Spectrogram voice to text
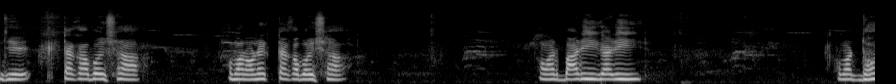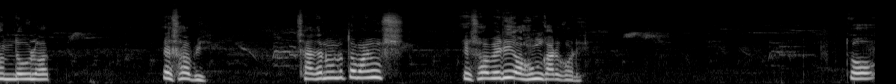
যে টাকা পয়সা আমার অনেক টাকা পয়সা আমার বাড়ি, গাড়ি, আমার ধন দৌলত, এসবই। সাধারণত মানুষ এসবেরই অহংকার করে। তো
